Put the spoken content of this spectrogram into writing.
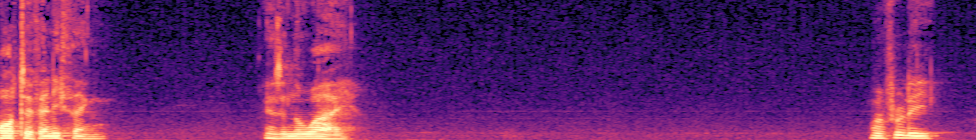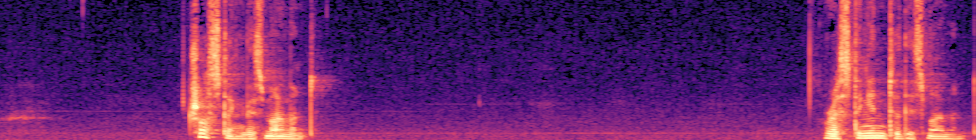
What, if anything, is in the way? Of really trusting this moment. Resting into this moment.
